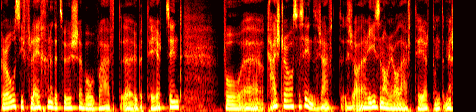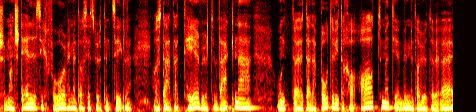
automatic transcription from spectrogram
grosse Flächen dazwischen, die wo, wo einfach, äh, überteert sind wo äh, keine Straßen sind. Es ist, einfach, es ist ein riesen Areal teert. Und man, man stellt sich vor, wenn man das jetzt würde entziegeln also der, der Teer würde wegnehmen und äh, der, der Boden wieder kann atmen kann, wenn man da würde äh,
